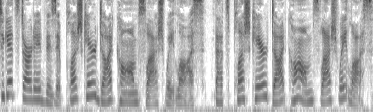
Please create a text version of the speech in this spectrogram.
To get started, visit plushcare.com weight loss. That's plushcare.com weight loss.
